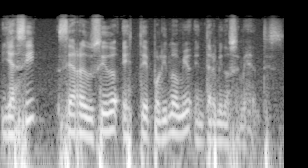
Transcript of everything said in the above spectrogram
Y así se ha reducido este polinomio en términos semejantes.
